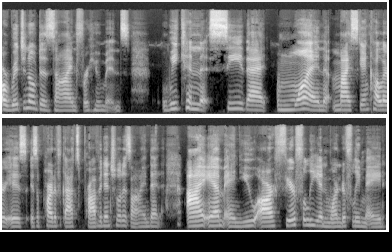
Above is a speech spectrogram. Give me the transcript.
original design for humans we can see that one my skin color is is a part of god's providential design that i am and you are fearfully and wonderfully made.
